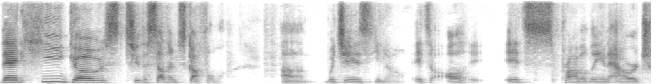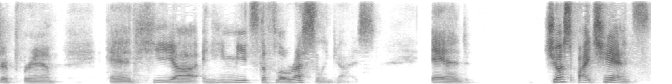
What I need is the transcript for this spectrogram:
then he goes to the Southern Scuffle, um, which is you know it's all it's probably an hour trip for him, and he uh, and he meets the Flow Wrestling guys, and just by chance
